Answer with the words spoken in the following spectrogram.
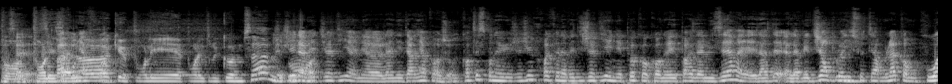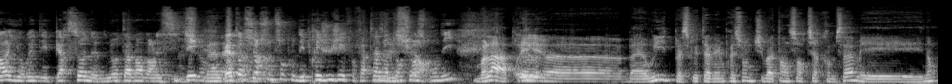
pour, ça- pour les allocs, pour les pour les trucs comme ça. Mais Gégé bon, l'avait déjà dit euh, l'année dernière, quand, est-ce qu'on a eu Gégé Je crois qu'elle avait déjà dit à une époque quand on avait parlé de la misère, et elle, avait déjà employé ce terme-là, comme quoi il y aurait des personnes, notamment dans les cités. sûr. Mais attention, ce ne sont que des préjugés, il faut faire très Bien attention sûr. à ce qu'on dit. voilà. Après, Euh, euh, bah oui, parce que t'as l'impression que tu vas t'en sortir comme ça, mais non.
